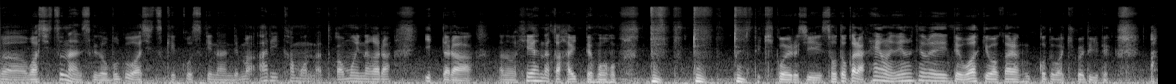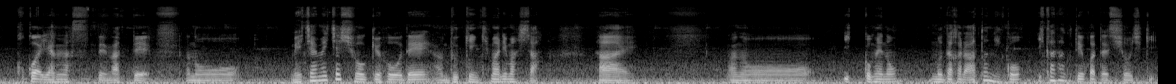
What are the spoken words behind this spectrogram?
まあ、和室なんですけど、僕和室結構好きなんで、まあ、ありかもなとか思いながら行ったら、あの、部屋の中入っても、ドゥン、ドゥン、ドゥンって聞こえるし、外から、へんねんてんってわけわからん言葉聞こえてきて、あ、ここはやめますってなって、あのー、めちゃめちゃ消去法で物件決まりました。はい。あのー、1個目の、もうだからあと2個行かなくてよかったです、正直。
